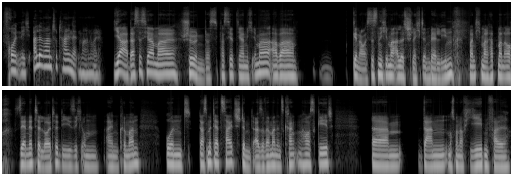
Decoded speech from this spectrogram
freundlich. Alle waren total nett, Manuel. Ja, das ist ja mal schön. Das passiert ja nicht immer, aber genau, es ist nicht immer alles schlecht in Berlin. Manchmal hat man auch sehr nette Leute, die sich um einen kümmern. Und das mit der Zeit stimmt. Also wenn man ins Krankenhaus geht, ähm, dann muss man auf jeden Fall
